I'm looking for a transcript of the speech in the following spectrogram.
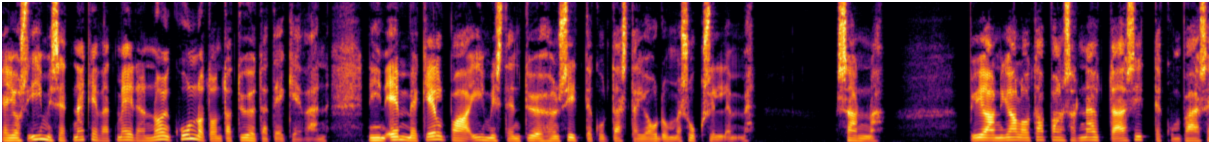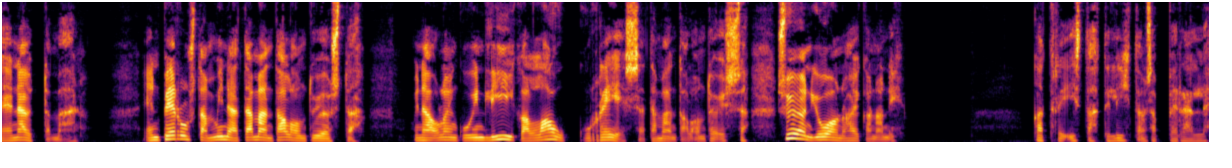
Ja jos ihmiset näkevät meidän noin kunnotonta työtä tekevän, niin emme kelpaa ihmisten työhön sitten, kun tästä joudumme suksillemme. Sanna. Pian jalo tapansa näyttää sitten, kun pääsee näyttämään. En perusta minä tämän talon työstä. Minä olen kuin liika laukku reessä tämän talon töissä. Syön juon aikanani. Katri istahti lihtansa perälle.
